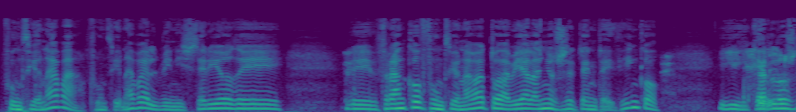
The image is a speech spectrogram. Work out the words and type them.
funcionaba, funcionaba el ministerio de, de Franco, funcionaba todavía el año 75 y Carlos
